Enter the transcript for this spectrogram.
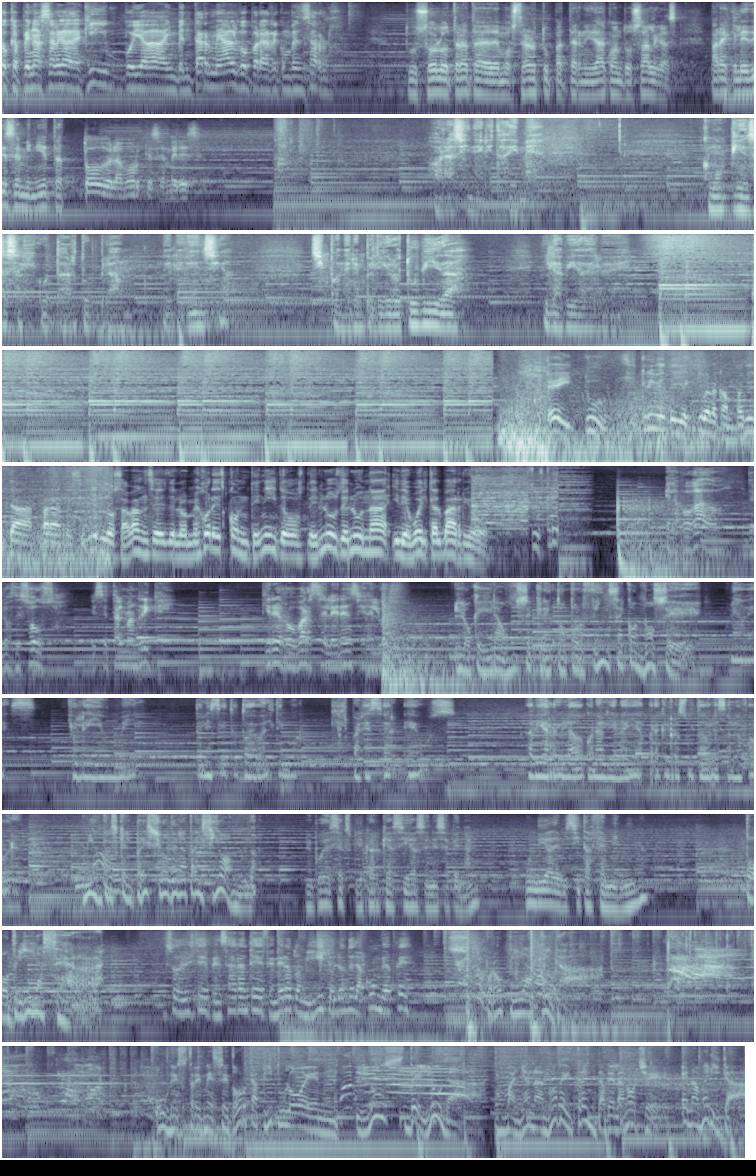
prometo que apenas salga de aquí voy a inventarme algo para recompensarlo. Tú solo trata de demostrar tu paternidad cuando salgas, para que le des a mi nieta todo el amor que se merece. Ahora sí, negrita, dime. ¿Cómo piensas ejecutar tu plan de la herencia sin poner en peligro tu vida y la vida del bebé? Hey tú, suscríbete y activa la campanita para recibir los avances de los mejores contenidos de Luz de Luna y de Vuelta al Barrio. El abogado de los de Sousa, ese tal Manrique, quiere robarse la herencia de Luz. Lo que era un secreto por fin se conoce. Una vez yo leí un mail del Instituto de Baltimore que al parecer Eus había arreglado con alguien allá para que el resultado le salga favorable. Mientras que el precio de la traición ¿Me puedes explicar qué hacías en ese penal? ¿Un día de visita femenina? podría ser Eso debiste de pensar antes de defender a tu amiguito, el león de la cumbia, pe. su propia vida. Un estremecedor capítulo en Luz de Luna. Mañana 9 y 30 de la noche en América.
